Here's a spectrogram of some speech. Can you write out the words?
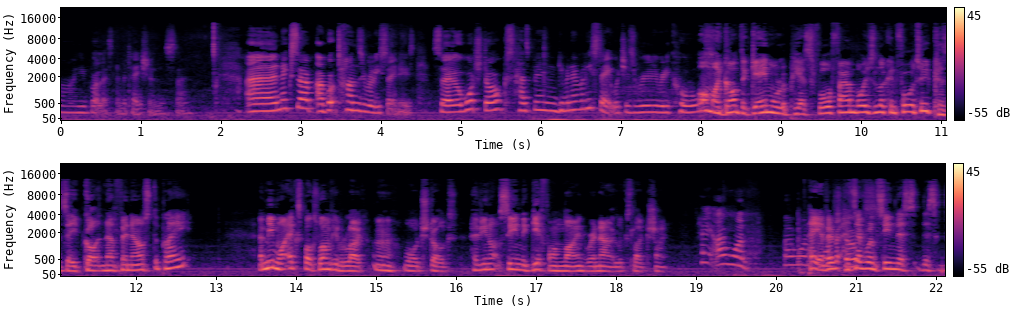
Oh, you've got less limitations, so. Uh, next up, I've got tons of release date news. So, Watch Dogs has been given a release date, which is really, really cool. Oh my god, the game all the PS4 fanboys are looking forward to because they've got nothing else to play. And meanwhile, Xbox One people are like, uh, Watch Dogs. Have you not seen the GIF online where now it looks like shite? Hey, I want, I want. Hey, have ever, has everyone seen this this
